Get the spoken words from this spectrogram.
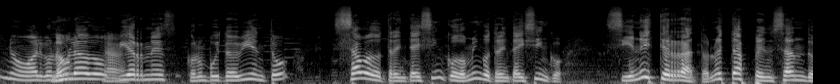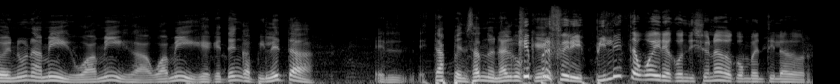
No, algo ¿No? nublado. Ah. Viernes con un poquito de viento. Sábado 35, domingo 35. Si en este rato no estás pensando en un amigo, amiga o amigue que tenga pileta, el- estás pensando en algo ¿Qué que... preferís, pileta o aire acondicionado con ventilador?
